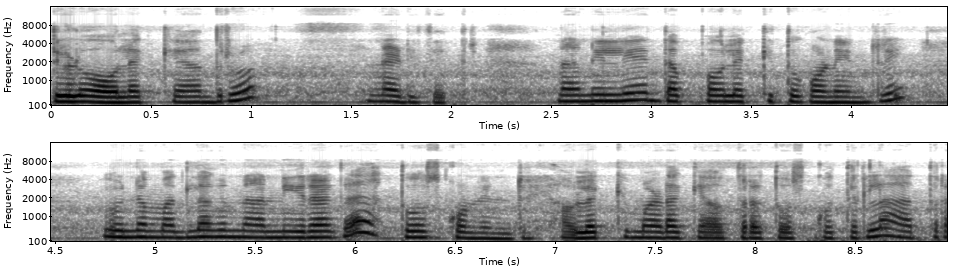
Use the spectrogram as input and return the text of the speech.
ತಿಳು ಅವಲಕ್ಕಿ ಆದರೂ ನಡಿತೈತೆ ರೀ. ನಾನಿಲ್ಲಿ ದಪ್ಪ ಅವಲಕ್ಕಿ ತೊಗೊಂಡೇನಿ ರೀ ಇವನ್ನ ಮೊದ್ಲಾಗ ನಾನು ನೀರಾಗ ತೋಸ್ಕೊಂಡೇನಿ ರೀ. ಅವಲಕ್ಕಿ ಮಾಡೋಕೆ ಯಾವ ಥರ ತೋಸ್ಕೊತಿರಲ್ಲ ಆ ಥರ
